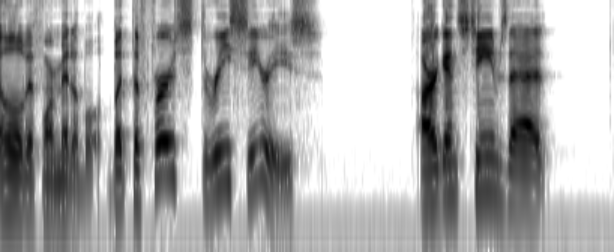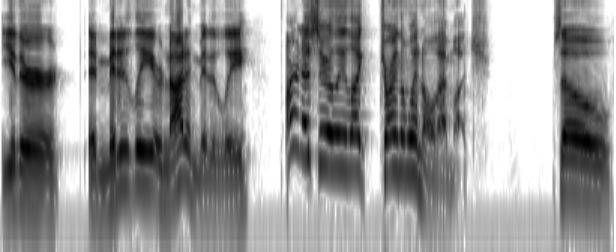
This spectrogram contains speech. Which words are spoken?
a little bit formidable. But the first three series are against teams that either admittedly or not admittedly aren't necessarily like trying to win all that much. So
